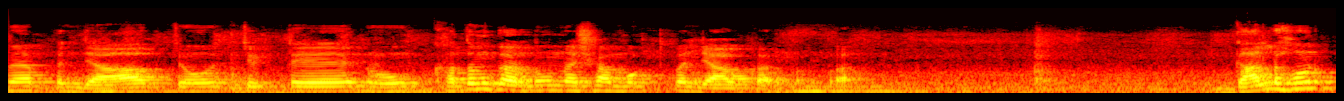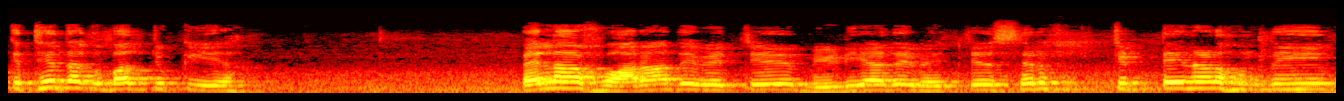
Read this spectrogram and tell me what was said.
ਮੈਂ ਪੰਜਾਬ ਚੋਂ ਚਿੱਟੇ ਨੂੰ ਖਤਮ ਕਰ ਦੂੰ, ਨਸ਼ਾ ਮੁਕਤ ਪੰਜਾਬ ਕਰ ਦੂੰਗਾ ਗੱਲ ਹੁਣ ਕਿੱਥੇ ਤੱਕ ਵੱਧ ਚੁੱਕੀ ਆ? ਪਹਿਲਾਂ ਅਖਬਾਰਾਂ ਦੇ ਵਿੱਚ, ਮੀਡੀਆ ਦੇ ਵਿੱਚ ਸਿਰਫ ਚਿੱਟੇ ਨਾਲ ਹੁੰਦੀ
